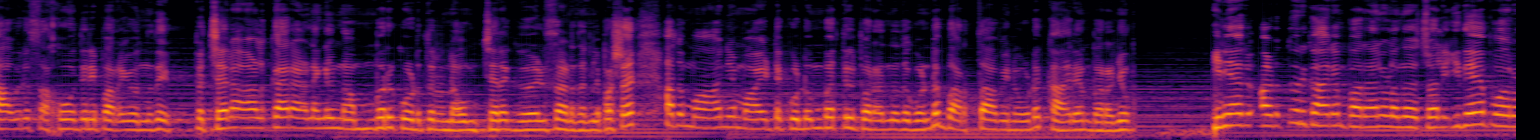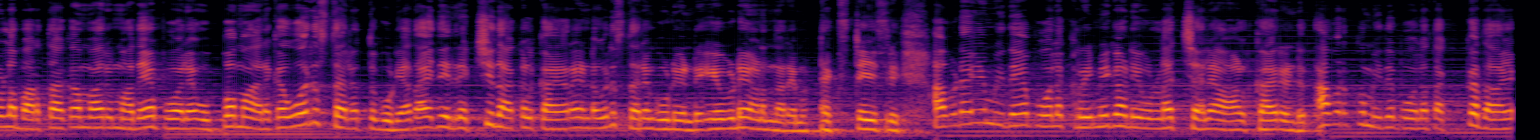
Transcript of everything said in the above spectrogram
ആ ഒരു സഹോദരി പറയുന്നത്. ഇപ്പം ചില ആൾക്കാരാണെങ്കിൽ നമ്പർ കൊടുത്തിട്ടുണ്ടാവും. ചില ഗേൾസ് ആണെന്നുണ്ടെങ്കിൽ. പക്ഷേ അത് മാന്യമായിട്ട് കുടുംബത്തിൽ പറഞ്ഞതുകൊണ്ട് കൊണ്ട് ഭർത്താവിനോട് കാര്യം പറഞ്ഞു. ഇനി അടുത്തൊരു കാര്യം പറയാനുള്ളതെന്ന് വെച്ചാൽ ഇതേപോലുള്ള ഭർത്താക്കന്മാരും അതേപോലെ ഉപ്പമാരൊക്കെ ഒരു സ്ഥലത്ത് കൂടി അതായത് രക്ഷിതാക്കൾ കയറേണ്ട ഒരു സ്ഥലം കൂടിയുണ്ട്. എവിടെയാണെന്ന് അറിയാമോ ടെക്സ്റ്റൈൽസിൽ അവിടെയും ഇതേപോലെ ക്രിമികടിയുള്ള ചില ആൾക്കാരുണ്ട്. അവർക്കും ഇതേപോലെ തക്കതായ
